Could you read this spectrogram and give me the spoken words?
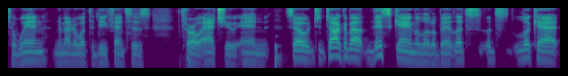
to win, no matter what the defenses throw at you. And so, to talk about this game a little bit, let's let's look at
